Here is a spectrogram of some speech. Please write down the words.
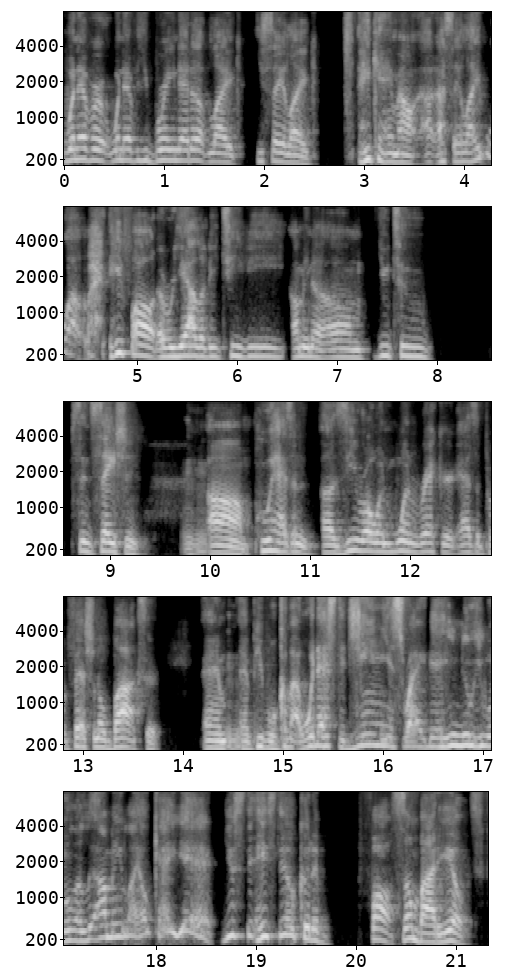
whenever whenever you bring that up, like you say, like he came out, I, I say, like, wow, he fought a reality TV, I mean a um YouTube sensation, Mhm. um, who has an, a zero and one record as a professional boxer. And, Mhm. and people come out, well, that's the genius right there. He knew he wasn't. I mean, like, okay, yeah, you st- he still could have fought somebody else.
